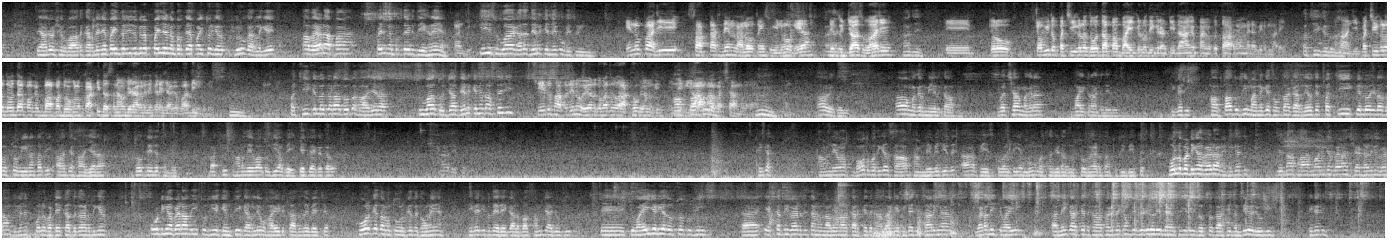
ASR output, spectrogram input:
ਤੇ ਆਜੋ ਸ਼ੁਰੂਆਤ ਕਰ ਲੈਨੇ ਭਾਈ ਇੰਦਰਜੀਤ ਵੀਰ ਪਹਿਲੇ ਨੰਬਰ ਤੇ ਆਪਾਂ ਇੱਥੋਂ ਸ਼ੁਰੂ- ਕਰ ਲਈਏ। ਆ ਵਹਿੜ ਆਪਾਂ ਪਹਿਲੇ ਨੰਬਰ ਤੇ ਜਿਹੜੀ ਦੇਖ ਰਹੇ ਆ ਹਾਂਜੀ। ਕੀ ਸੂਆ ਹੈਗਾ ਤੇ ਦਿਨ ਕਿੰਨੇ ਕੁ ਹੋ ਗਏ ਸੂਈ ਨੂੰ? ਇਹਨੂੰ ਭਾਜੀ 7-8 ਦਿਨ ਲਾ ਲਓ ਤੁਸੀਂ ਸੂਈ ਨੂੰ ਹੋ ਗਿਆ ਤੇ। ਦੂਜਾ ਸੂਆ ਜੇ। ਹਾਂਜੀ। ਤੇ ਚਲੋ 24 ਤੋਂ 25 ਕਿਲੋ ਦੁੱਧ ਆਪਾਂ 22 ਕਿਲੋ ਦੀ ਗਾਰੰਟੀ ਦਾਂਗੇ ਭਾਵੇਂ ਕੋਈ ਧਾਰਵਾ ਮੇਰਾ ਵੀਰ ਮਾਰੇ। 25 ਕਿਲੋ ਹਾਂਜੀ 25 ਕਿਲੋ ਦੁੱਧ ਆਪਾਂ ਆਪਾਂ 2 ਕਿਲੋ ਘੱਟ ਹੀ ਦੱਸਣਾ ਉਹ ਜਿਹੜਾ ਅਗਲੇ ਦੇ ਘਰੇ ਜਾ ਕੇ ਵੱਧ ਹੀ ਨਿਕਲੇ। ਹਾਂਜੀ। 25 ਕਿਲੋ ਜਿਹੜਾ ਦੁੱਧ ਹਾਜ਼ਰ ਆ ਸੂਆ ਦੂਜਾ ਦਿਨ ਕਿੰਨੇ ਦੱਸਦੇ ਜੀ? 6 ਤੋਂ 7 ਦਿਨ ਹੋਏ ਹੋਣਗੇ ਬਾਅਦ ਉਹ 8 ਹੋ ਗਏ ਹੋਣਗੇ ਇਹਨੇ ਕੀ ਹਫ਼ਤਾ ਆ ਪੂਰਾ। ਆ ਬੱਚਾ ਮਗਰ ਹੂੰ। ਹਾਂਜੀ। ਆ ਵੇਖੋ ਜੀ ਆ ਮਗਰ ਮੇਲ ਕਾਫ ਵੱਛਾ ਮਗਰ ਵਾਈਟ ਰੰਗ ਦੇ ਵਿੱਚ। ਠੀਕ ਹੈ ਜੀ ਹਫਤਾ ਤੁਸੀਂ ਮੰਨ ਕੇ ਸੌਦਾ ਕਰ ਲਿਓ ਤੇ 25 ਕਿਲੋ ਜਿਹੜਾ ਦੋਸਤੋ ਵੀਰਾਂ ਦਾ ਵੀ ਅੱਜ ਹਾਜ਼ਰ ਆ ਦੁੱਧ ਇਹਦੇ ਥੱਲੇ। ਬਾਕੀ ਥਣ ਦੇਵਾ ਤੁਸੀਂ ਆ ਵੇਖ ਕੇ ਚੈੱਕ ਕਰੋ। ਆ ਦੇਖੋ ਜੀ। ਠੀਕ ਆ? ਥਣ ਦੇਵਾ ਬਹੁਤ ਵਧੀਆ, ਸਾਫ਼ ਥਣ ਦੇਵੇ ਦੀ ਤੇ ਆਹ ਫੇਸ ਕੁਆਲਿਟੀ ਹੈ, ਮੂੰਹ ਮੱਥਾ ਜਿਹੜਾ ਦੋਸਤੋ ਵੈੜ ਦਾ ਤੁਸੀਂ ਦੇਖੋ ਫੁੱਲ ਵੱਡੀਆਂ ਵੈੜਾਂ ਨੇ, ਠੀਕ ਹੈ ਜੀ? ਜਿੱਦਾਂ ਫਾਰਮ ਵਾਲੀਆਂ ਵੈੜਾਂ ਸ਼ੈੱਡ ਵਾਲੀਆਂ ਵੈੜਾਂ ਹੁੰਦੀਆਂ ਨੇ, ਫੁੱਲ ਵੱਡੇ ਕੱਦ ਕਾਟਦੀਆਂ ਓਡੀਆਂ ਵੈੜਾਂ ਦੀ ਤੁਸੀਂ ਗਿਣਤੀ ਕਰ ਲਿਓ ਹਾਈਟ ਕੱਦ ਦੇ ਵਿੱਚ। ਖੋਲ ਕੇ ਤੁਹਾਨੂੰ ਤੋੜ ਕੇ ਦਿਖਾਉਣੇ ਆ, ਠੀਕ ਆ ਜੀ? ਬਥੇਰੇ ਗੱਲਬਾਤ ਸਮਝ ਆ ਜੂਗੀ ਤੇ ਚੁਵਾਈ ਜਿਹੜੀ ਆ ਦੋਸਤੋ, ਤੁਸੀਂ ਇੱਕ ਅੱਧੀ ਵੈੜ ਦੀ ਤੁਹਾਨੂੰ ਨਾਲੋਂ ਨਾਲ ਕਰਕੇ ਦਿਖਾ ਦਾਂਗੇ, ਠੀਕ ਆ ਜੀ? ਸਾਰੀਆਂ ਵੈੜਾਂ ਦੀ ਚੁਵਾਈ ਨਹੀਂ ਕਰਕੇ ਦਿਖਾ ਸਕਦੇ ਕਿਉਂਕਿ ਵੀਡੀਓ ਦੀ ਲੈਂਥ ਜਿਹੜੀ ਦੋਸਤੋ ਕਾਫੀ ਲੰਬੀ ਹੋ ਜਾਊਗੀ, ਠੀਕ ਹੈ ਜੀ?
